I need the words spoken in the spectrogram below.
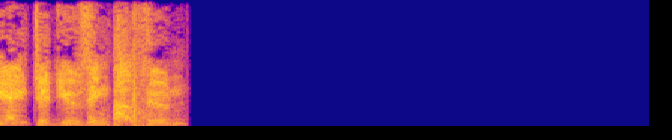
created using Powtoon.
